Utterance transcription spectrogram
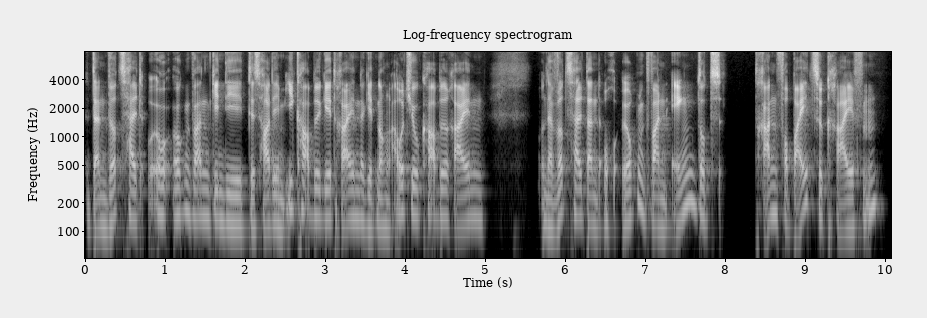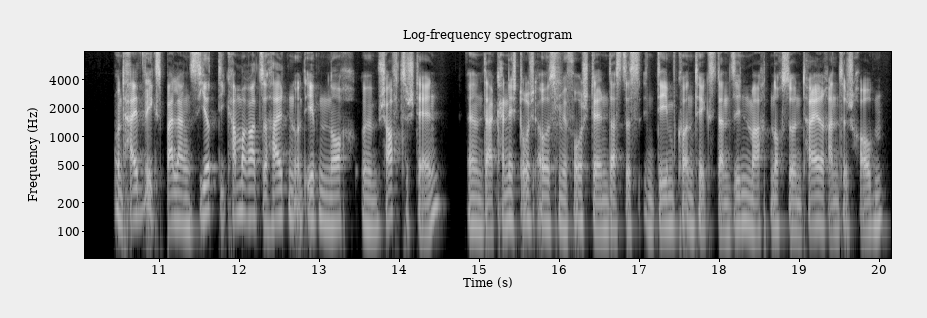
dann wird es halt irgendwann gehen die, das HDMI-Kabel geht rein, da geht noch ein Audiokabel rein und da wird es halt dann auch irgendwann eng, dort dran vorbeizugreifen und halbwegs balanciert die Kamera zu halten und eben noch ähm, scharf zu stellen. Ähm, da kann ich durchaus mir vorstellen, dass das in dem Kontext dann Sinn macht, noch so ein Teil ranzuschrauben.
